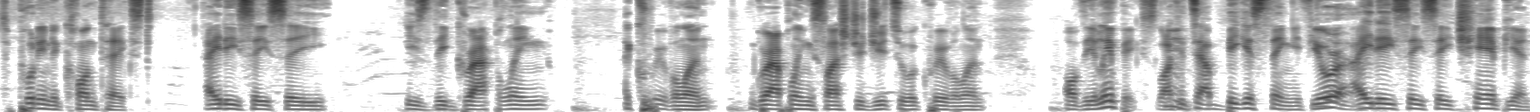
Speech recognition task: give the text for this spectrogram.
to put into context, ADCC is the grappling equivalent, grappling slash jiu-jitsu equivalent of the Olympics. Like Hmm. it's our biggest thing. If you're Yeah. an ADCC champion,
